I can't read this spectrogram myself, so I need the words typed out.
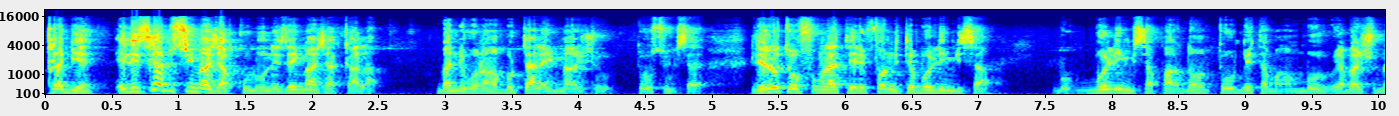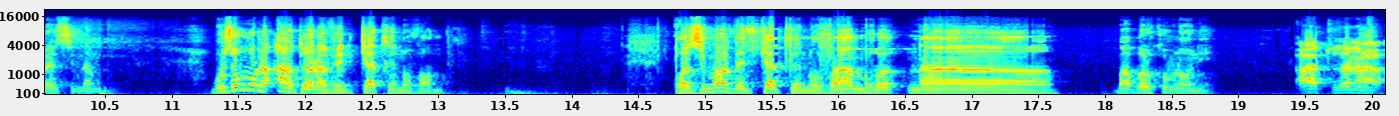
très bien. Elisika biso image ya kuluna eza image ya kala. Bandeko nanga botala image oyo tosukisa lelo tofungola telefone te bolimbisa. Bo- bolimbisa pardon tobeta makambo oyo ya bajournaliste na bozomona awa toza na 24 novembre. Croisement 24 novembre na babolo komo na oni ah toza na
